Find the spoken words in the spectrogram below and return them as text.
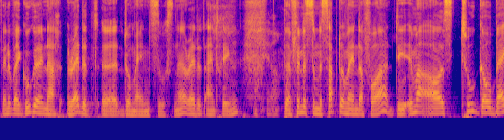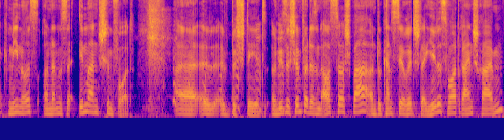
wenn du bei Google nach Reddit-Domains suchst, ne, Reddit-Einträgen, ja. dann findest du eine Subdomain davor, die immer aus to go back minus und dann ist da immer ein Schimpfwort äh, äh, besteht. Und diese Schimpfwörter sind austauschbar und du kannst theoretisch da jedes Wort reinschreiben.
